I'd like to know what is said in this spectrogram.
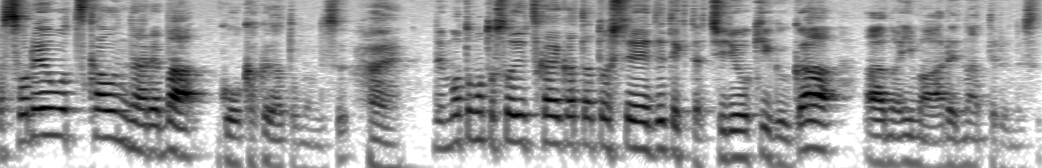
い、それを使うんであれば合格だと思うんです、はい、でもともとそういう使い方として出てきた治療器具があの今あれになってるんです、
